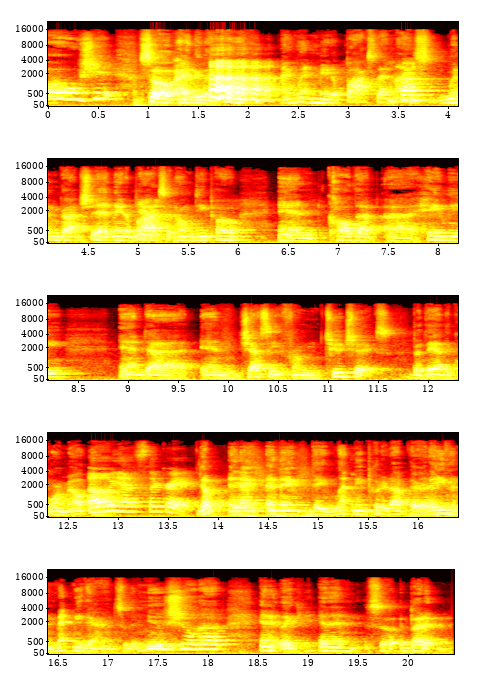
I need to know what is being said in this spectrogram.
oh shit. So I had to like, I went and made a box that night. Went and got shit, made a box Yeah. at Home Depot, and called up uh, Haley and uh, and Jesse from Two Chicks, but they had the gourmet. Oh yes, they're great. Yep, and Yeah. they and they they let me put it up there. They even met me there, and so the news showed up, and it like and then so but it,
